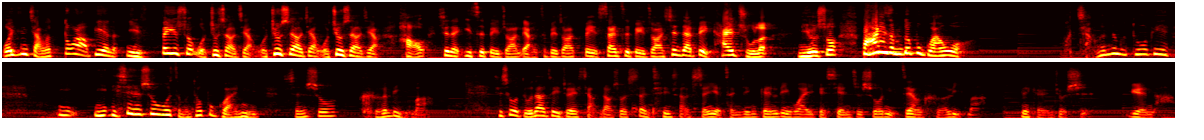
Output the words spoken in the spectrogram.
我已经讲了多少遍了，你非说我就是要这样，我就是要这样，我就是要这样。好，现在一次被抓，两次被抓，被三次被抓，现在被开除了，你又说爸，你怎么都不管我？我讲了那么多遍，你你你现在说我怎么都不管你？神说合理吗？其实我读到这里就会想到说，圣经上神也曾经跟另外一个先知说：“你这样合理吗？”那个人就是约拿。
